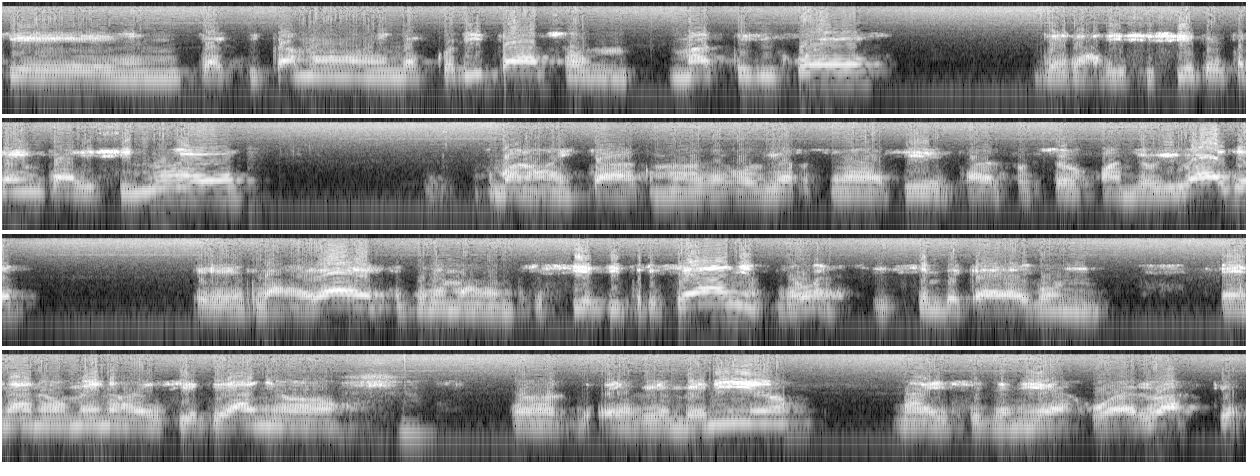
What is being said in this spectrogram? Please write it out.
que practicamos en la escuelita son martes y jueves, de las 17.30 a 19. Bueno, ahí está, como les volví a recién a decir, está el profesor Juan Yogi Valle eh, las edades que tenemos entre 7 y 13 años, pero bueno, si siempre cae algún enano menos de 7 años, es bienvenido, nadie se tenía a jugar al básquet.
